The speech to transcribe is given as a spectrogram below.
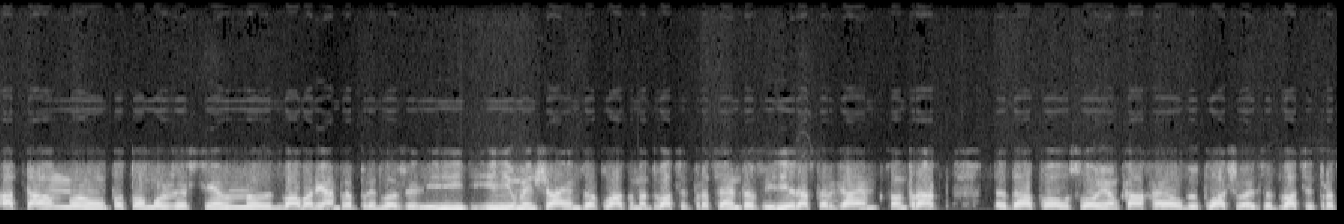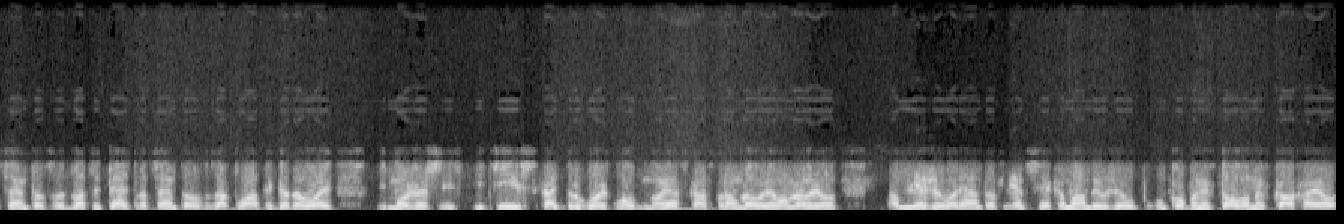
а там ну, потом уже всем ну, два варианта предложили. Или уменьшаем зарплату на 20%, или расторгаем контракт. Тогда по условиям КХЛ выплачивается 20%, 25% зарплаты годовой, и можешь идти искать другой клуб. Но я с Каспаром говорил, он говорил, а мне же вариантов нет, все команды уже укомплектованы в КХЛ.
